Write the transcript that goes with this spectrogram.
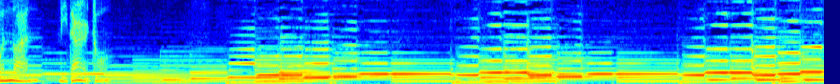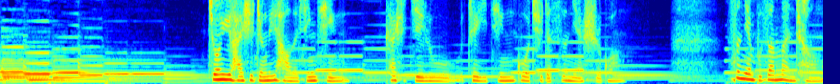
温暖你的耳朵。终于还是整理好了心情。开始记录这已经过去的四年时光。四年不算漫长，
